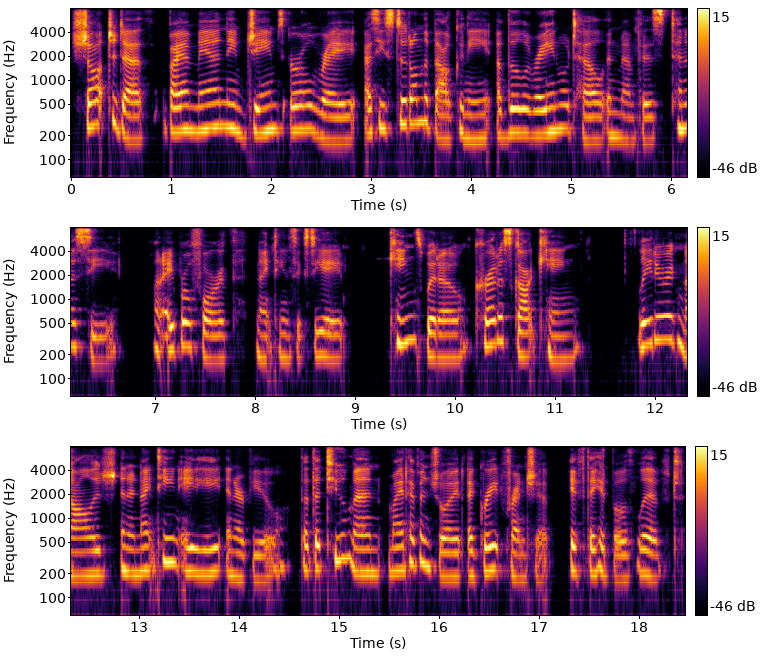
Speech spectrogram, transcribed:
shot to death by a man named James Earl Ray as he stood on the balcony of the Lorraine Motel in Memphis, Tennessee, on April 4, 1968. King's widow, Coretta Scott King, later acknowledged in a 1988 interview that the two men might have enjoyed a great friendship if they had both lived.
